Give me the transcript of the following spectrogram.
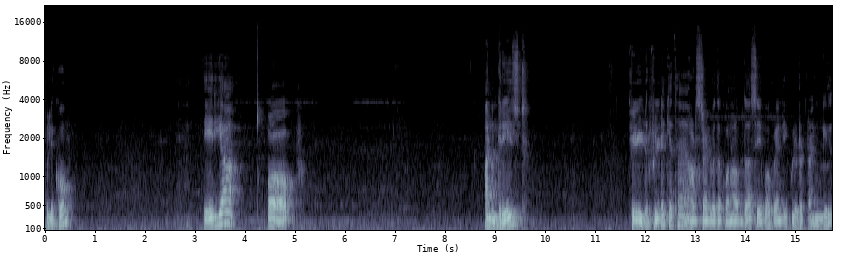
तो लिखो area of ungrazed field field क्या था? Hot start by the corner of the shape of an equilateral triangle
